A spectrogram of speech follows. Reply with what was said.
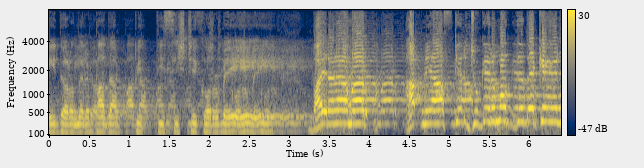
এই ধরনের বাধা বৃত্তি সৃষ্টি করবে। বাইরে আমার, আপনি আজকের যুগের মধ্যে দেখেন,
